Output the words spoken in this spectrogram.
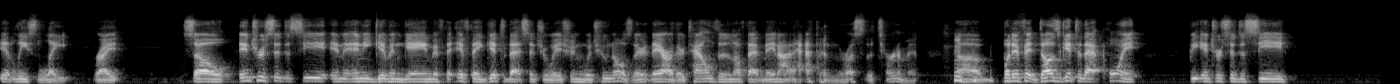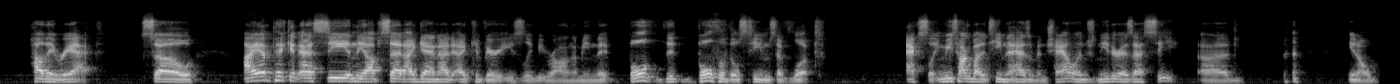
at least late, right? So interested to see in any given game if they, if they get to that situation, which who knows? They they are they're talented enough that may not happen the rest of the tournament. uh, but if it does get to that point, be interested to see how they react. So I am picking SC in the upset. Again, I, I could very easily be wrong. I mean, they both the, both of those teams have looked excellent. I mean, you talk about a team that hasn't been challenged. Neither has SC. Uh, you know,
